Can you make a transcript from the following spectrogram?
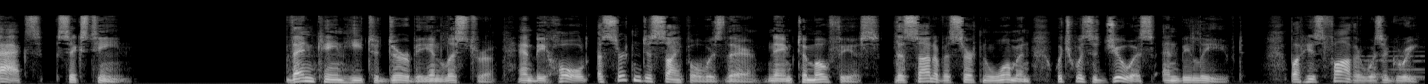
Acts 16. Then came he to Derbe and Lystra, and behold, a certain disciple was there, named Timotheus, the son of a certain woman, which was a Jewess and believed. But his father was a Greek,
